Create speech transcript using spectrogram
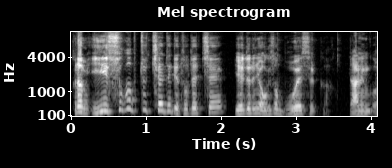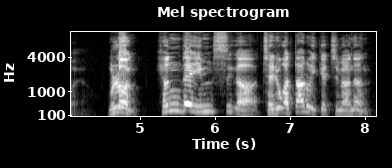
그럼 이 수급 주체들이 도대체 얘들은 여기서 뭐 했을까? 라는 거예요. 물론 현대임스가 재료가 따로 있겠지만은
